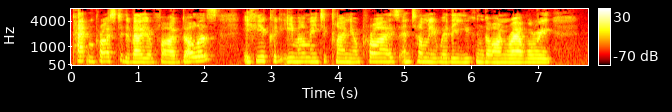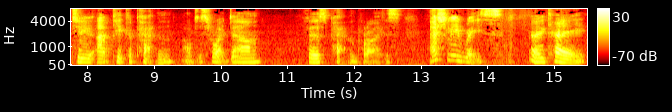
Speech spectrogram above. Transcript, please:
patent prize to the value of $5. If you could email me to claim your prize and tell me whether you can go on Ravelry to uh, pick a pattern. I'll just write down first pattern prize. Ashley Reese. Okay.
